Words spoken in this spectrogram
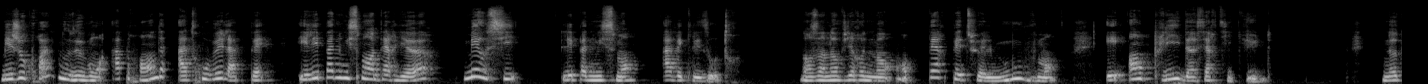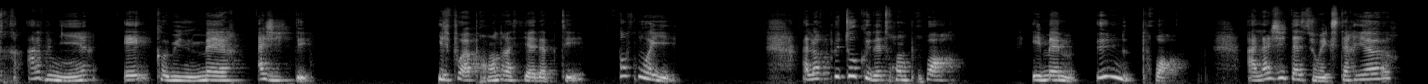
Mais je crois que nous devons apprendre à trouver la paix et l'épanouissement intérieur, mais aussi l'épanouissement avec les autres, dans un environnement en perpétuel mouvement et empli d'incertitudes. Notre avenir est comme une mer agitée il faut apprendre à s'y adapter sans se noyer. Alors plutôt que d'être en proie, et même une proie, à l'agitation extérieure,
